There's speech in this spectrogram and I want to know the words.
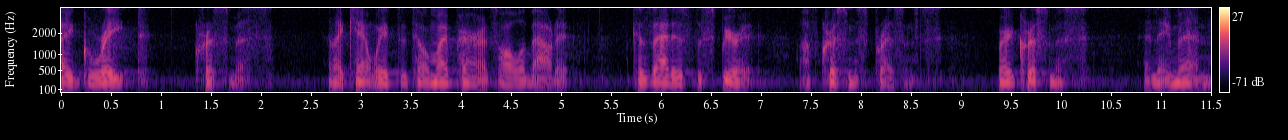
a great Christmas. And I can't wait to tell my parents all about it because that is the spirit of Christmas presents. Merry Christmas and amen.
